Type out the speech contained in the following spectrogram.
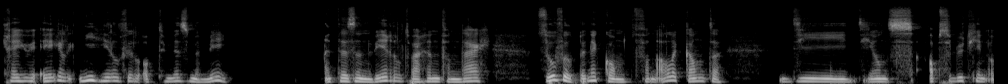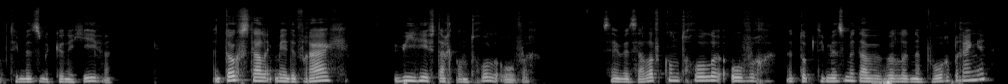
krijgen we eigenlijk niet heel veel optimisme mee. Het is een wereld waarin vandaag zoveel binnenkomt van alle kanten, die, die ons absoluut geen optimisme kunnen geven. En toch stel ik mij de vraag: wie heeft daar controle over? Zijn we zelf controle over het optimisme dat we willen naar voren brengen?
